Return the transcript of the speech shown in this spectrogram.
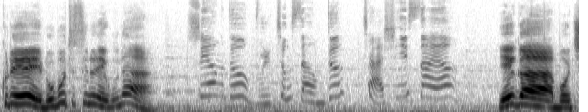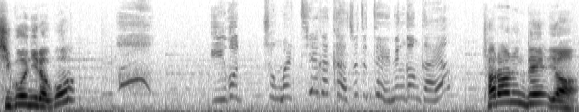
그래 로봇 쓰는 애구나. 수영도 물총 싸움도 자신 있어요. 얘가 뭐 직원이라고? 잘하는데? 야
